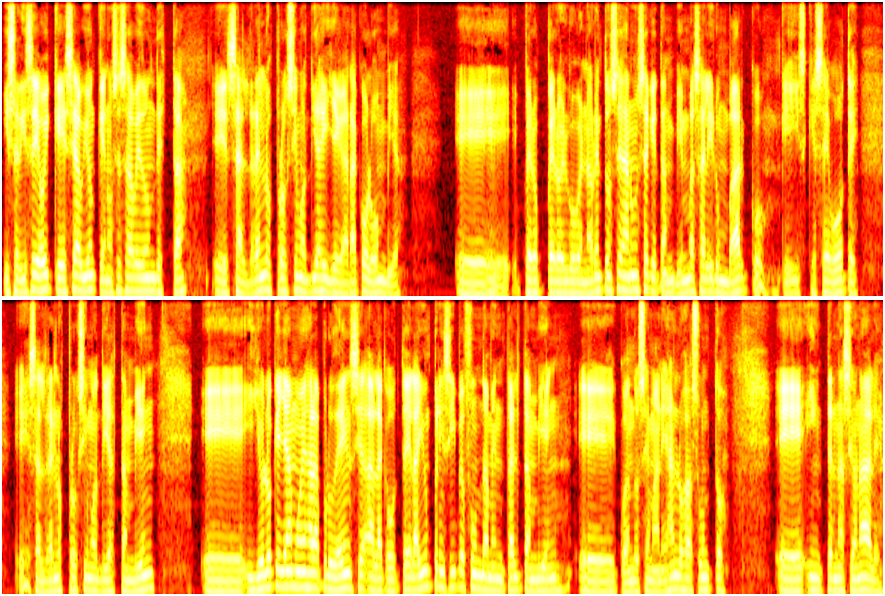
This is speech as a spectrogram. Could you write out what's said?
Y se dice hoy que ese avión que no se sabe dónde está, saldrá en los próximos días y llegará a Colombia. pero, pero el gobernador entonces anuncia que también va a salir un barco, que, que ese bote saldrá en los próximos días también. Eh, y yo lo que llamo es a la prudencia, a la cautela. Hay un principio fundamental también eh, cuando se manejan los asuntos eh, internacionales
